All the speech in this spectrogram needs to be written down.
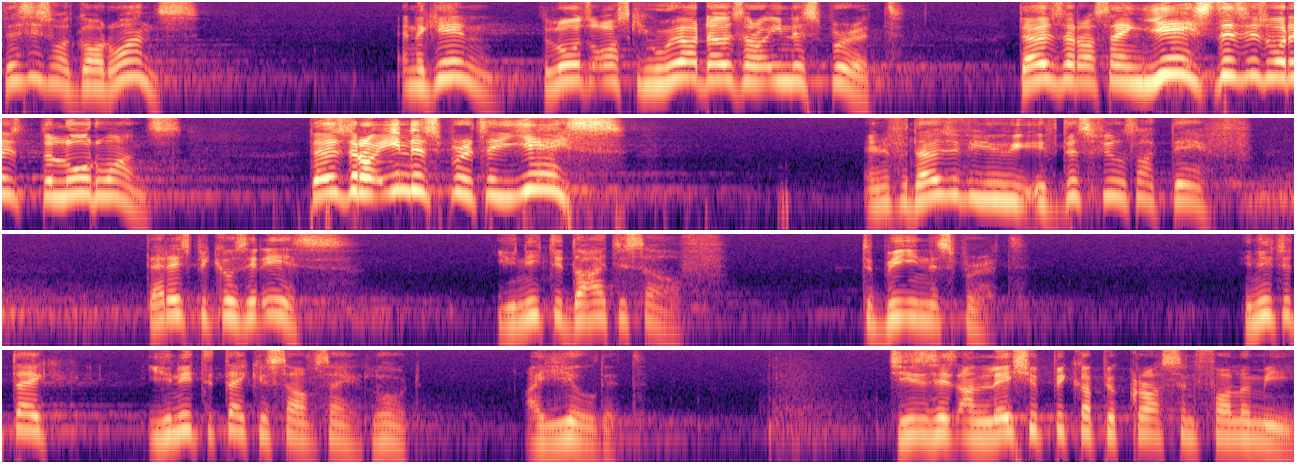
This is what God wants. And again, the Lord's asking, where are those that are in the Spirit? Those that are saying, Yes, this is what the Lord wants. Those that are in the Spirit say, Yes. And for those of you, if this feels like death, that is because it is. You need to die to self to be in the Spirit. You need to take, you need to take yourself and say, Lord, I yield it. Jesus says, unless you pick up your cross and follow me,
